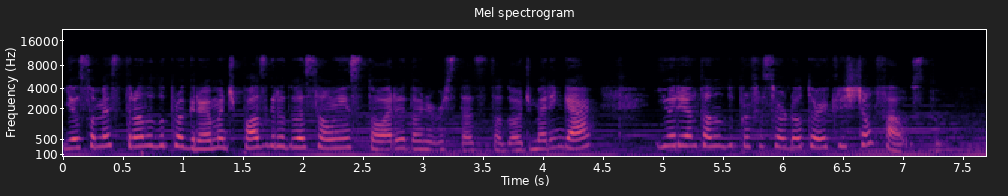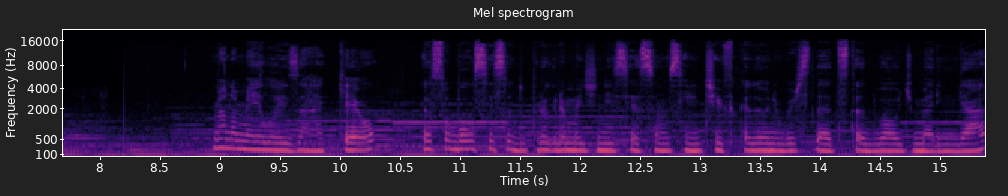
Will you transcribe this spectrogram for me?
e eu sou mestrando do programa de pós-graduação em História da Universidade Estadual de Maringá e orientando do professor Dr. Cristian Fausto. Meu nome é Heloísa Raquel, eu sou bolsista do Programa de Iniciação Científica da Universidade Estadual de Maringá,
